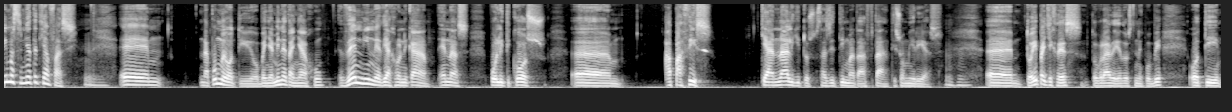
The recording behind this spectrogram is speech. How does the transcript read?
Είμαστε σε μια τέτοια φάση. Ε, να πούμε ότι ο Μπενιαμίν Νετανιάχου δεν είναι διαχρονικά ένας πολιτικός ε, απαθής και ανάλγητος στα ζητήματα αυτά της ομοιρίας. Ε, το είπα και χθες το βράδυ εδώ στην εκπομπή ότι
